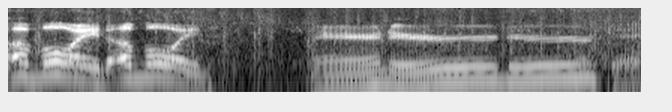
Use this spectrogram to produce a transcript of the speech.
Avoid, avoid. Okay, okay.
